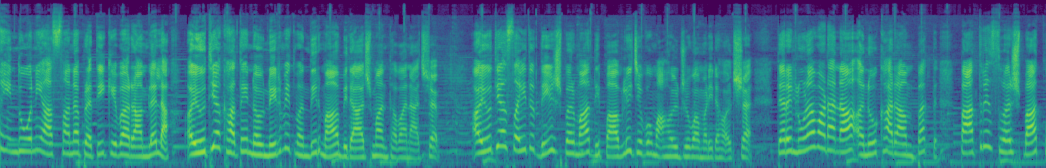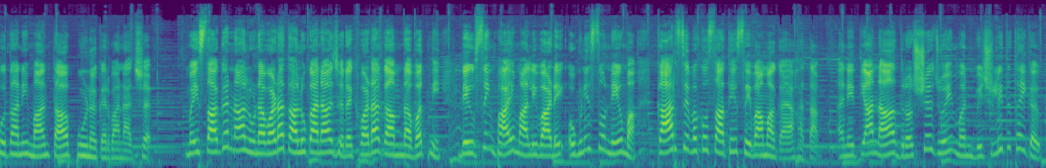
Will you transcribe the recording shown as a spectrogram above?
હિન્દુઓની આસ્થાના પ્રતીક એવા રામલલા અયોધ્યા ખાતે નવનિર્મિત મંદિરમાં બિરાજમાન થવાના છે. અયોધ્યા સહિત દેશભરમાં દીપાવલી જેવો માહોલ જોવા મળી રહ્યો છે. ત્યારે લુણાવાડાના અનોખા રામ ભક્ત પાંત્રીસ વર્ષ બાદ પોતાની માનતા પૂર્ણ કરવાના છે. મહીસાગરના લુણાવાડા તાલુકાના જરખવાડા ગામના વતની દેવસિંહભાઈ માલીવાડે ઓગણીસો નેવમાં કાર સેવકો સાથે સેવામાં ગયા હતા. અને ત્યાંના દ્રશ્ય જોઈ મન વિચલિત થઈ ગયું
